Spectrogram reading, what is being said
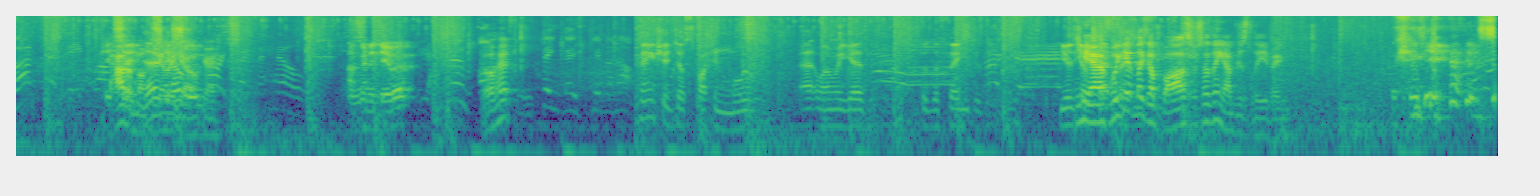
That's it, It's Powder in. There There we go. go. Okay. I'm gonna do it. Go ahead. Think they've given up. I think you should just fucking move uh, when we get to the thing. To use Yeah, if we get like a boss or something, I'm just leaving. yes.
